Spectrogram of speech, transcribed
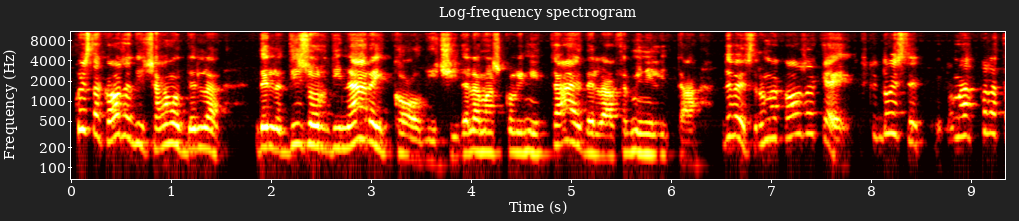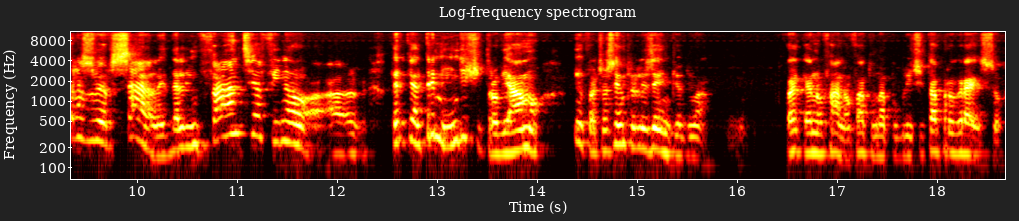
questa cosa diciamo della, del disordinare i codici della mascolinità e della femminilità deve essere una cosa che deve essere una cosa trasversale dall'infanzia fino a... perché altrimenti ci troviamo... Io faccio sempre l'esempio di una... Qualche anno fa hanno fatto una pubblicità progresso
